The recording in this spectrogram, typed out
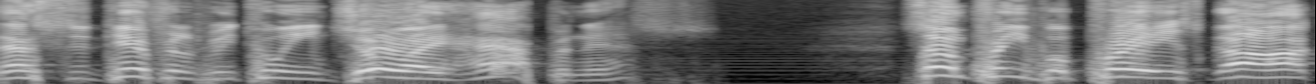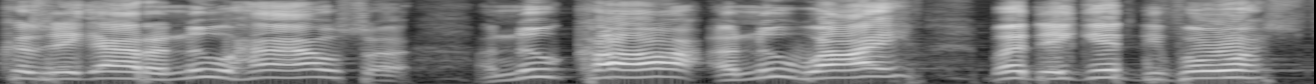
That's the difference between joy, happiness. Some people praise God because they got a new house, or a new car, a new wife, but they get divorced.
